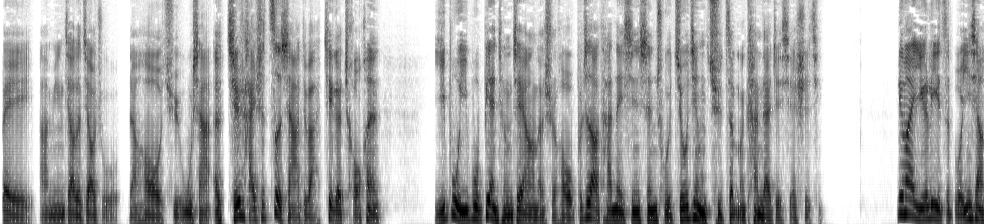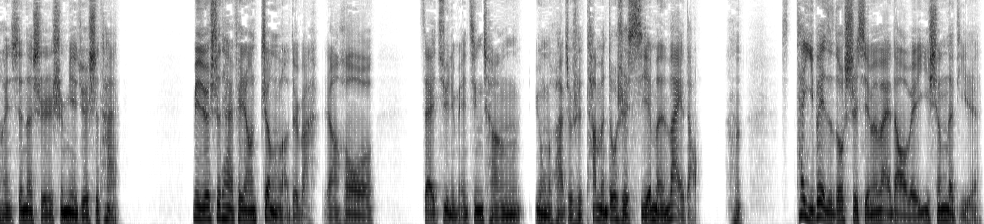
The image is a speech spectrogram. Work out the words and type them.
被啊明教的教主然后去误杀，呃，其实还是自杀，对吧？这个仇恨一步一步变成这样的时候，我不知道他内心深处究竟去怎么看待这些事情。另外一个例子，我印象很深的是是灭绝师太，灭绝师太非常正了，对吧？然后。在剧里面经常用的话就是他们都是邪门外道，他一辈子都视邪门外道为一生的敌人。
